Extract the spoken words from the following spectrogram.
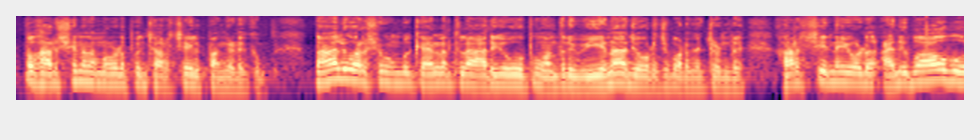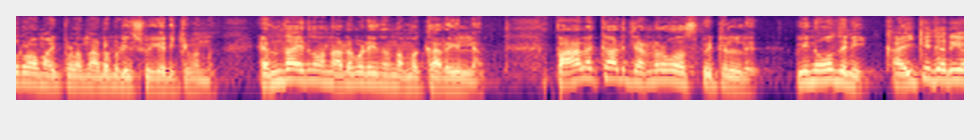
ഇപ്പോൾ ഹർഷന നമ്മളോടൊപ്പം ചർച്ചയിൽ പങ്കെടുക്കും. നാല് വർഷം മുമ്പ് കേരളത്തിലെ ആരോഗ്യവകുപ്പ് മന്ത്രി വീണ ജോർജ് പറഞ്ഞിട്ടുണ്ട് ഹർഷനയോട് അനുഭാവപൂർവമായിട്ടുള്ള നടപടി സ്വീകരിക്കുമെന്ന്. എന്തായിരുന്നു ആ നടപടി എന്ന് നമുക്കറിയില്ല. പാലക്കാട് ജനറൽ ഹോസ്പിറ്റലിൽ വിനോദിനി കൈക്ക് ചെറിയ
